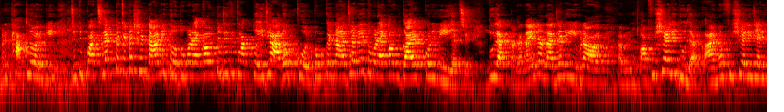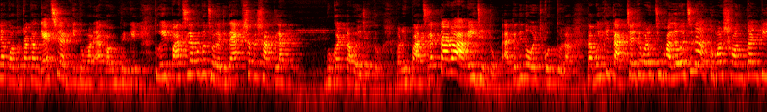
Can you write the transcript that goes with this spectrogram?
মানে থাকল আর কি। যদি পাঁচ লাখ টাকাটা সে না নিত, তোমার অ্যাকাউন্টে যদি থাকতো, এই যে আদমখোর তোমাকে না জানিয়ে তোমার অ্যাকাউন্ট গায়েব করে নিয়ে গেছে। দু লাখ টাকা, তাই না? না জানি অফিসিয়ালি দু লাখ। আনঅফিসিয়ালি জানি না কত টাকা গেছে আর কি তোমার অ্যাকাউন্ট থেকে। তো এই পাঁচ লাখও তো চলে যেত একসাথে সাত লাখ ভোকারটা হয়ে যেত। মানে ওই পাঁচ লাখটা আরও আগেই যেত। এতদিন ওয়েট করতো না। তা বলি কি, তার চাইতে বরং কিছু ভালো হয়েছে না? তোমার সন্তানটি,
